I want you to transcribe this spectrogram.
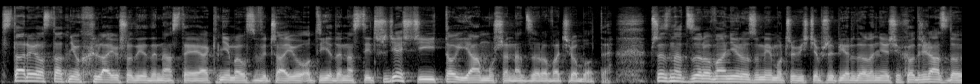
Stary ostatnio chla już od 11, jak nie miał zwyczaju od 11.30, to ja muszę nadzorować robotę. Przez nadzorowanie rozumiem oczywiście przypierdolenie się choć raz do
